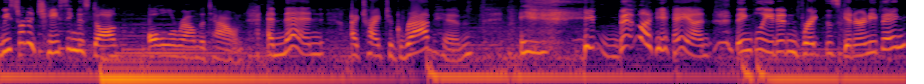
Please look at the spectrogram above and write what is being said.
we started chasing this dog all around the town. And then I tried to grab him. He bit my hand. Thankfully, he didn't break the skin or anything.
